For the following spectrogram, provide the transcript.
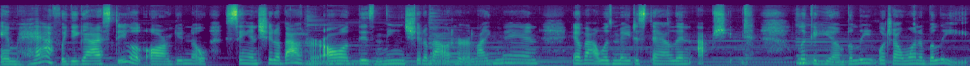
And half of you guys still are, you know, saying shit about her, all this mean shit about her. Like, man, if I was Meg the Stallion, I shoot. Look at him. Believe what y'all want to believe.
